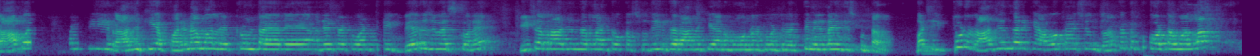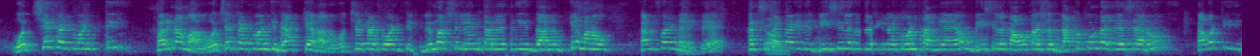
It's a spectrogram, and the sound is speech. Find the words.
రాబోయేటువంటి రాజకీయ పరిణామాలు ఎట్లుంటాయనే అనేటటువంటి బేరుజు వేసుకొని ఈటల రాజేందర్ లాంటి ఒక సుదీర్ఘ రాజకీయ అనుభవం ఉన్నటువంటి వ్యక్తి నిర్ణయం తీసుకుంటారు. బట్ ఇప్పుడు రాజేందర్కి అవకాశం దొరకకపోవటం వల్ల వచ్చేటటువంటి పరిణామాలు వచ్చేటటువంటి వ్యాఖ్యానాలు వచ్చేటటువంటి విమర్శలు ఏంటనేది దానికే మనం కన్ఫైన్డ్ అయితే ఖచ్చితంగా ఇది బీసీలకు జరిగినటువంటి అన్యాయం. బీసీలకు అవకాశం దక్కకుండా చేశారు. కాబట్టి ఇది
